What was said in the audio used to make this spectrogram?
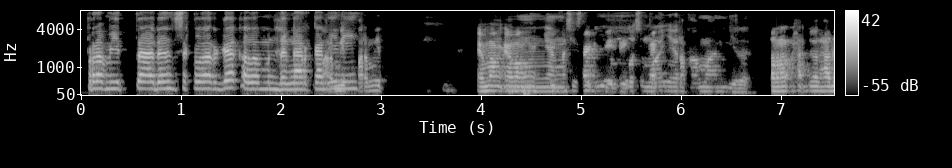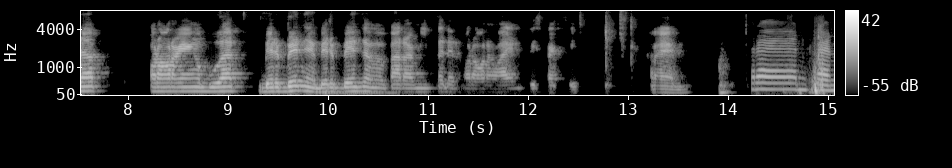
Pramita dan sekeluarga kalau mendengarkan Parmit, ini. Parmit. Emang emang Emang yang ngasih respect studio semuanya rekaman gila. ter- terhadap orang-orang yang ngebuat bear band ya bear band sama Paramita dan orang-orang lain respect sih keren Keren, keren.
